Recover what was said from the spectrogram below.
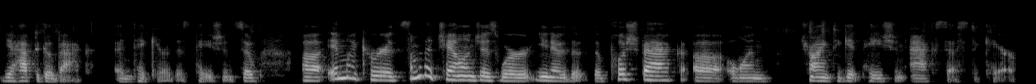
you have to go back and take care of this patient. So uh, in my career, some of the challenges were, you know, the, the pushback uh, on trying to get patient access to care.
